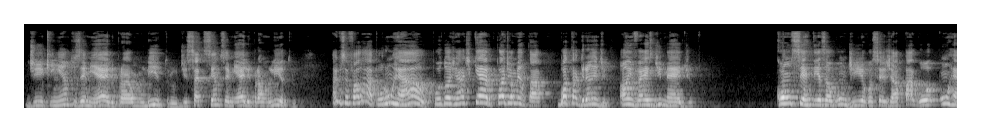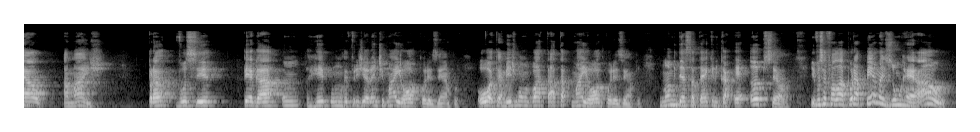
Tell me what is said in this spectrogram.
de 500 ml para um litro, de 700 ml para um litro? Aí você fala, ah, por um real, por dois reais, quero, pode aumentar. Bota grande ao invés de médio. Com certeza, algum dia você já pagou um real a mais para você pegar um, um refrigerante maior, por exemplo, ou até mesmo uma batata maior, por exemplo. O nome dessa técnica é upsell. E você fala, ah, por apenas um real,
